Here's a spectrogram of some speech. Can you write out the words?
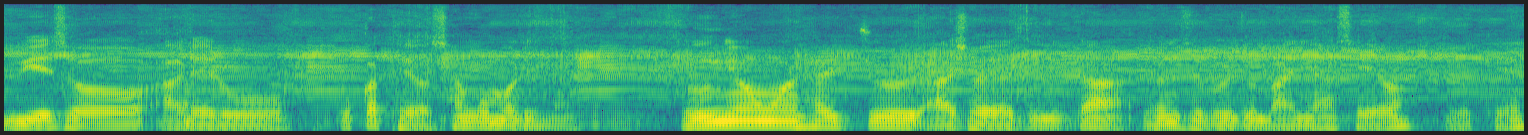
위에서 아래로 똑같아요 상고머리는 응용을 할 줄 아셔야 되니까 연습을 좀 많이 하세요 이렇게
